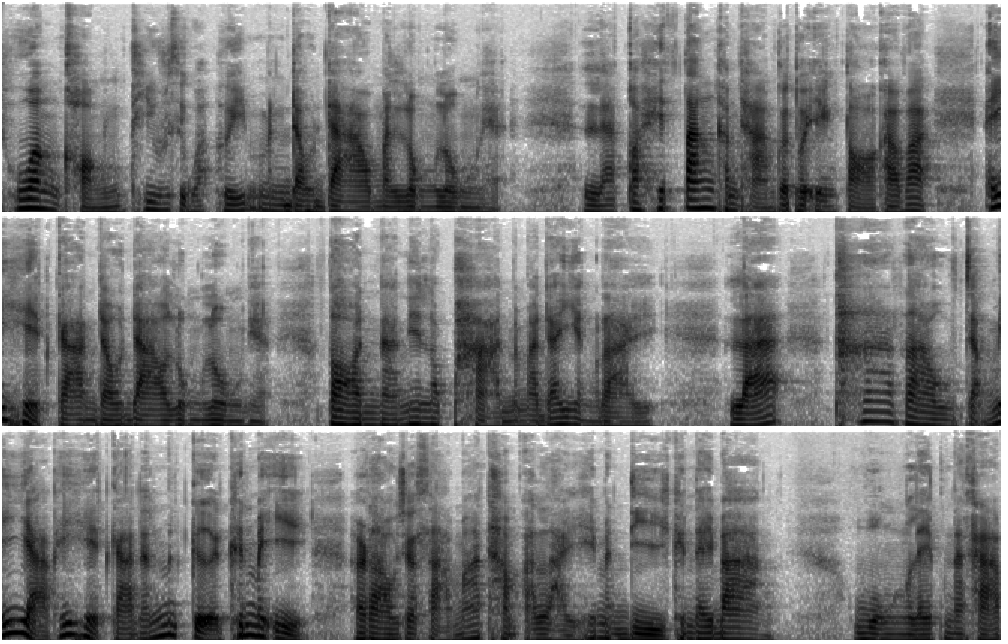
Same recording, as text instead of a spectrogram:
ช่วงของที่รู้สึกว่าเฮ้ยมันดาวดาวมันลงลงเนี่ยแล้วก็ให้ตั้งคำถามกับตัวเองต่อครับว่าไอเหตุการณ์ดาวดาวลงลงเนี่ยตอนนั้นเนี่ยเราผ่านมันมาได้อย่างไร และ ถ้าเราจะไม่อยากให้เหตุการณ์นั้นมันเกิดขึ้นมาอีก เราจะสามารถทำอะไรให้มันดีขึ้นได้บ้าง วงเล็บนะครับ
